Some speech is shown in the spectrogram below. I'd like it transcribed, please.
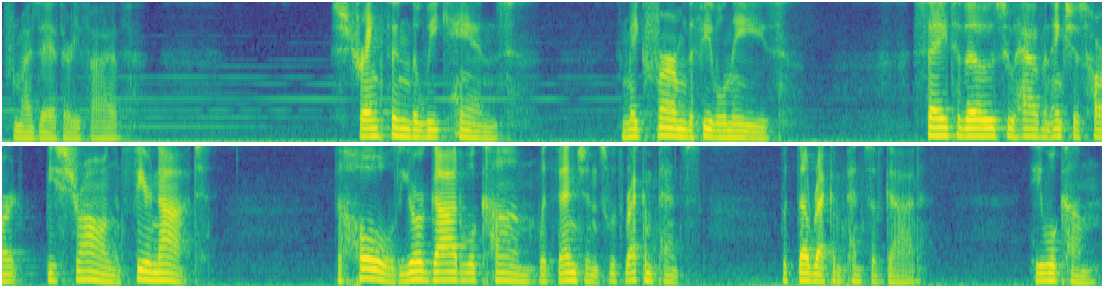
From Isaiah 35 Strengthen the weak hands and make firm the feeble knees. Say to those who have an anxious heart, Be strong and fear not. Behold, your God will come with vengeance, with recompense, with the recompense of God. He will come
